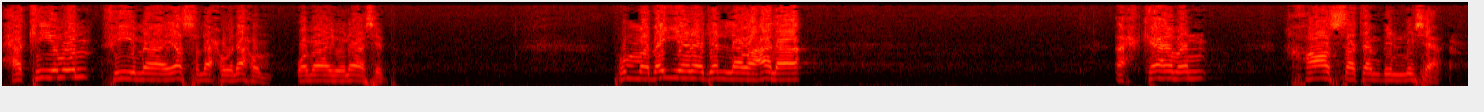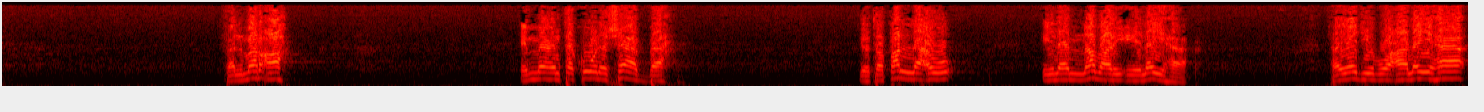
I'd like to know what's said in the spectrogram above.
حكيم فيما يصلح لهم وما يناسب. ثم بين جل وعلا أحكاما خاصة بالنساء. فالمرأة إما أن تكون شابة يتطلع إلى النظر إليها فيجب عليها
